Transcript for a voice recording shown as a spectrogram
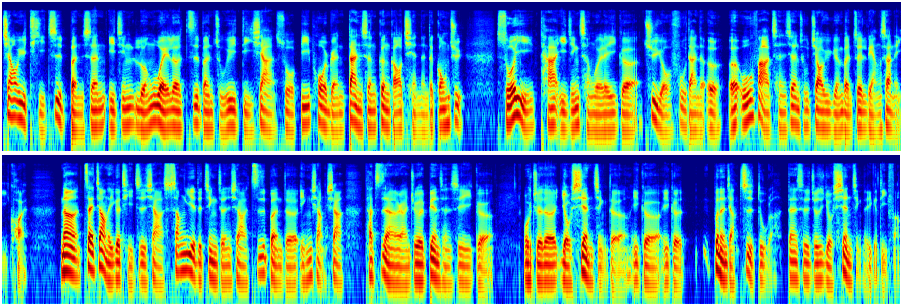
教育体制本身已经沦为了资本主义底下所逼迫人诞生更高潜能的工具，所以它已经成为了一个具有负担的恶，而无法呈现出教育原本最良善的一块。那在这样的一个体制下，商业的竞争下，资本的影响下，它自然而然就会变成是一个，我觉得有陷阱的一个一个，不能讲制度了，但是就是有陷阱的一个地方。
